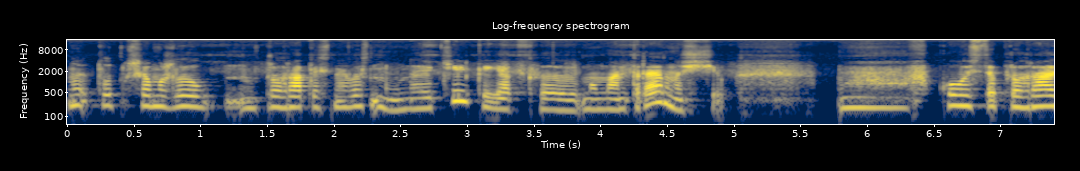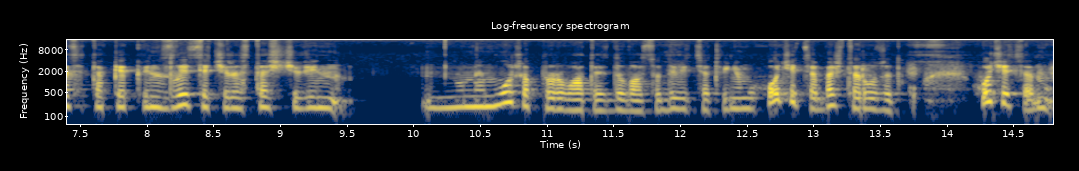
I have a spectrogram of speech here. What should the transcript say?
Ну, тут ще можливо програтись не, ну, не тільки як е, момент ревнощів. В когось це програється так, як він злиться через те, що він ну, не може прорватися до вас. От дивіться, от в ньому хочеться, бачите, розвитку. Хочеться, ну,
